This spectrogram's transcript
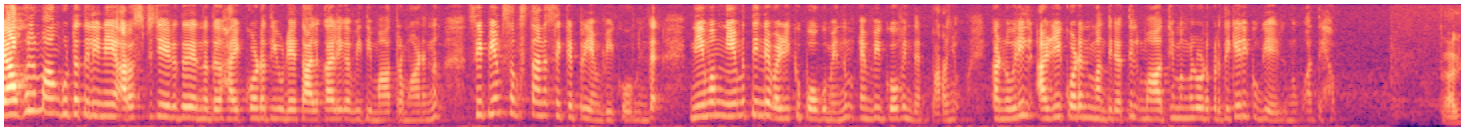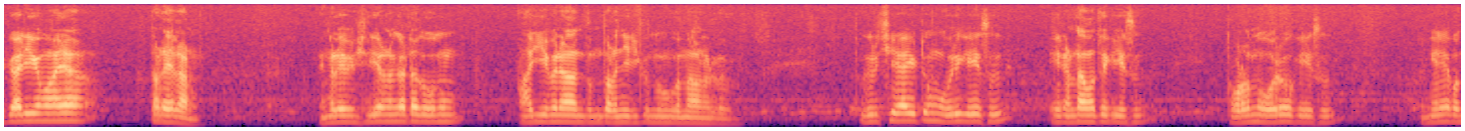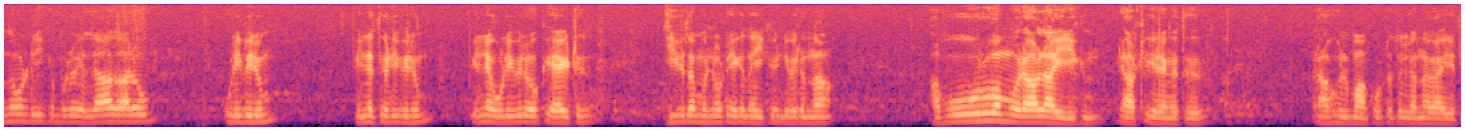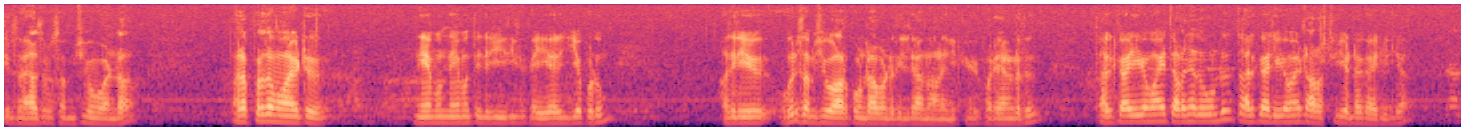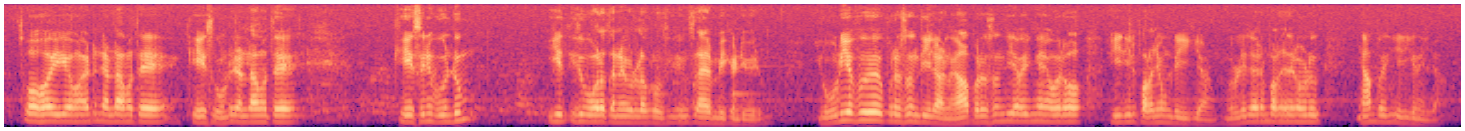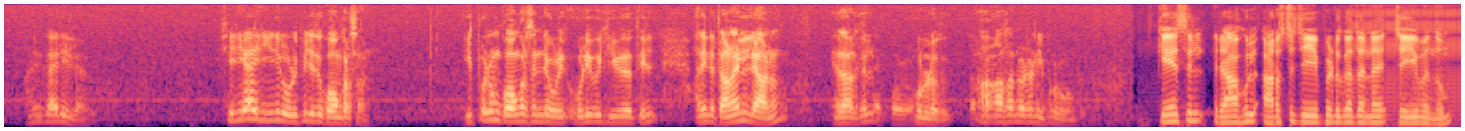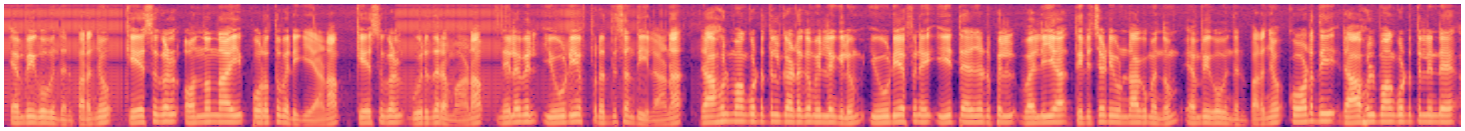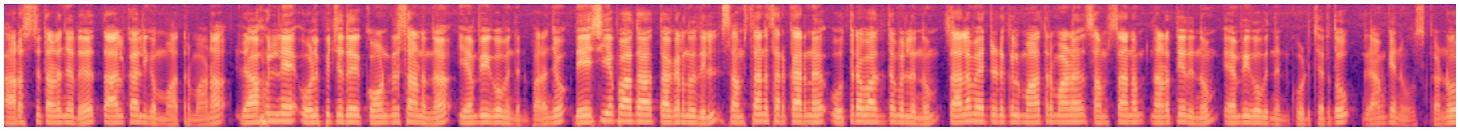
Rahul മാങ്കൂട്ടത്തിലിനെ arrest ചെയ്യരുത് എന്നത് ഹൈക്കോടതിയുടെ താൽക്കാലിക വിധി മാത്രമാണെന്ന് സി പി എം സംസ്ഥാന സെക്രട്ടറി എം വി ഗോവിന്ദൻ. നിയമം നിയമത്തിന്റെ വഴിക്ക് പോകുമെന്നും എം വി ഗോവിന്ദൻ പറഞ്ഞു. കണ്ണൂരിൽ അഴീക്കോടൻ മന്ദിരത്തിൽ മാധ്യമങ്ങളോട് പ്രതികരിക്കുകയായിരുന്നു അദ്ദേഹം. താൽക്കാലികമായ തടയലാണ്. നിങ്ങളെ വിശദീകരണം കേട്ടാൽ തോന്നും ആജീവനാന്തം തടഞ്ഞിരിക്കുന്നു എന്നാണുള്ളത്. തീർച്ചയായിട്ടും ഒരു കേസ് രണ്ടാമത്തെ കേസ് തുടർന്ന് ഓരോ കേസ് ഇങ്ങനെ വന്നുകൊണ്ടിരിക്കുമ്പോൾ എല്ലാ കാലവും ഒളിവിലും പിന്നെ തെളിവിലും പിന്നെ ഒളിവിലും ഒക്കെ ആയിട്ട് ജീവിതം മുന്നോട്ടേക്ക് നയിക്കേണ്ടി വരുന്ന അപൂർവം ഒരാളായിരിക്കും രാഷ്ട്രീയ രംഗത്ത് രാഹുൽ മാക്കൂട്ടത്തിൽ എന്ന കാര്യത്തിൽ യാതൊരു സംശയവും വേണ്ട. ഫലപ്രദമായിട്ട് നിയമം നിയമത്തിന്റെ രീതിയിൽ കൈകാര്യം ചെയ്യപ്പെടും. അതിൽ ഒരു സംശയവും ആർക്കും ഉണ്ടാവേണ്ടതില്ല എന്നാണ് എനിക്ക് പറയാനുള്ളത്. താൽക്കാലികമായി തടഞ്ഞതുകൊണ്ട് താൽക്കാലികമായിട്ട് അറസ്റ്റ് ചെയ്യേണ്ട കാര്യമില്ല. സ്വാഭാവികമായിട്ടും രണ്ടാമത്തെ കേസുമുണ്ട്. രണ്ടാമത്തെ കേസിന് വീണ്ടും ഈ ഇതുപോലെ തന്നെയുള്ള പ്രൊസീഡിങ്സ് ആരംഭിക്കേണ്ടി വരും. യു ഡി എഫ് പ്രതിസന്ധിയിലാണ്. ആ പ്രതിസന്ധി അവരിങ്ങനെ ഓരോ രീതിയിൽ പറഞ്ഞുകൊണ്ടിരിക്കുകയാണ്. മുരളീധരൻ പറഞ്ഞതിനോട് ഞാൻ പ്രതികരിക്കുന്നില്ല. അതിന് കാര്യമില്ല. ശരിയായ രീതിയിൽ ഒളിപ്പിച്ചത് കോൺഗ്രസ്സാണ്. ഇപ്പോഴും കോൺഗ്രസിന്റെ ഒളി ഒളിവ് ജീവിതത്തിൽ അതിന്റെ തണലിലാണ് യഥാർത്ഥത്തിൽ ഉള്ളത്. ആ സംരക്ഷണം ഇപ്പോഴും ഉണ്ട്. കേസിൽ രാഹുൽ അറസ്റ്റ് ചെയ്യപ്പെടുക തന്നെ ചെയ്യുമെന്നും എം വി ഗോവിന്ദൻ പറഞ്ഞു. കേസുകൾ ഒന്നൊന്നായി പുറത്തുവരികയാണ് കേസുകൾ ഗുരുതരമാണ്. നിലവിൽ യു ഡി എഫ് പ്രതിസന്ധിയിലാണ്. രാഹുൽ മാങ്കൂട്ടത്തിൽ ഘടകമില്ലെങ്കിലും യു ഡി എഫിന് ഈ തെരഞ്ഞെടുപ്പിൽ വലിയ തിരിച്ചടി ഉണ്ടാകുമെന്നും എം വി ഗോവിന്ദൻ പറഞ്ഞു. കോടതി രാഹുൽ മാങ്കൂട്ടത്തിലിന്റെ അറസ്റ്റ് തടഞ്ഞത് താൽക്കാലികം മാത്രമാണ്. രാഹുലിനെ ഒളിപ്പിച്ചത് കോൺഗ്രസ് ആണെന്ന് എം വി ഗോവിന്ദൻ പറഞ്ഞു. ദേശീയപാത തകർന്നതിൽ സംസ്ഥാന സർക്കാരിന് ഉത്തരവാദിത്തമില്ലെന്നും സ്ഥലം ഏറ്റെടുക്കൽ മാത്രമാണ് സംസ്ഥാനം നടത്തിയതെന്നും എം വി ഗോവിന്ദൻ കൂട്ടിച്ചേർത്തു ഗ്രാമിക ന്യൂസ് കണ്ണൂർ.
